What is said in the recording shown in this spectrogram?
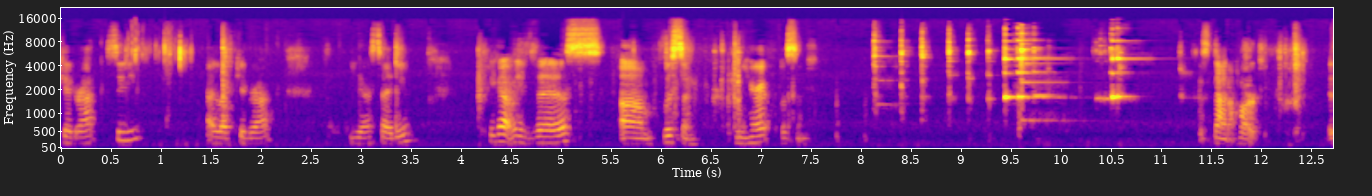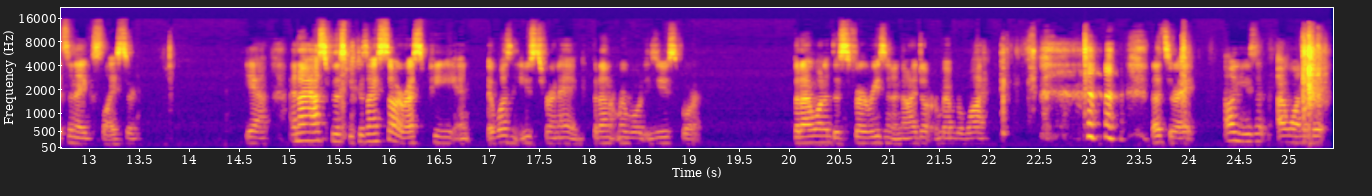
Kid Rock CD. I love Kid Rock. Yes, I do. He got me this. Um, listen. Can you hear it? Listen. It's not a heart. It's an egg slicer. Yeah. And I asked for this because I saw a recipe and it wasn't used for an egg, but I don't remember what it's used for. But I wanted this for a reason and I don't remember why. That's right. I'll use it. I wanted it.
